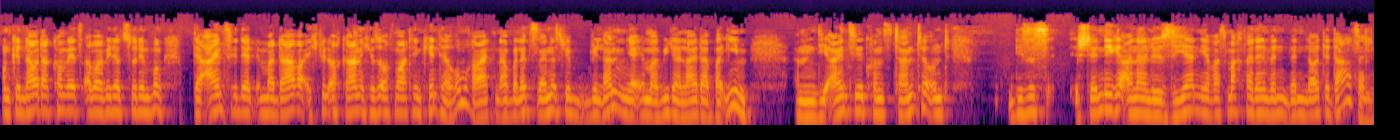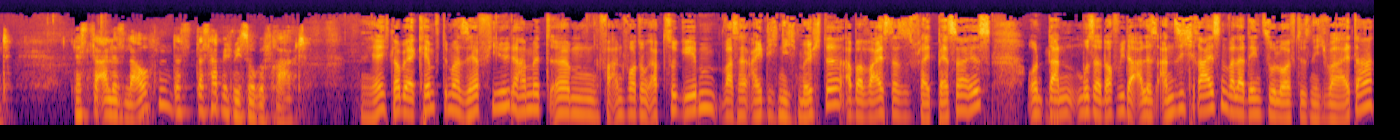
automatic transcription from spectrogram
und genau da kommen wir jetzt aber wieder zu dem Punkt. Der Einzige, der immer da war, ich will auch gar nicht so auf Martin Kind herumreiten, aber letzten Endes, wir, wir landen ja immer wieder leider bei ihm. Ähm, die einzige Konstante und dieses ständige Analysieren, ja, was macht er denn, wenn, wenn Leute da sind? Lässt er alles laufen? Das, das habe ich mich so gefragt. Ja, ich glaube, er kämpft immer sehr viel damit, ähm, Verantwortung abzugeben, was er eigentlich nicht möchte, aber weiß, dass es vielleicht besser ist. Und dann muss er doch wieder alles an sich reißen, weil er denkt, so läuft es nicht weiter.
